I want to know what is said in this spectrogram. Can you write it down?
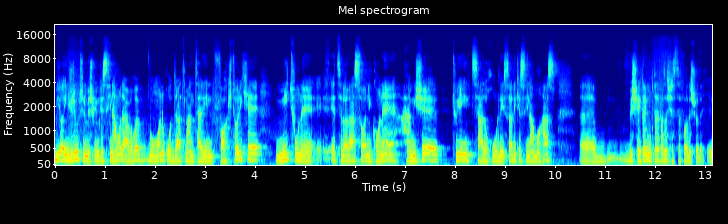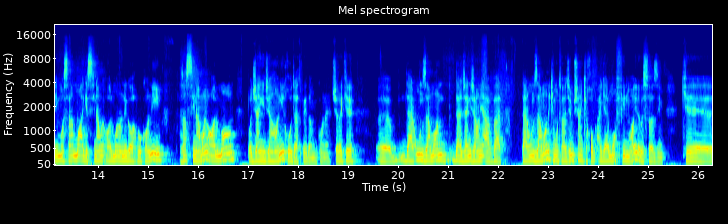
یا اینجوری می‌تونیم بهش بگیم که سینما در واقع به عنوان قدرتمندترین فاکتوری که می‌تونه اطلاع رسانی کنه همیشه توی این صد و خورده سالی که سینما هست به شکل مختلف ازش استفاده شده. یعنی مثلا ما اگه سینمای آلمان رو نگاه بکنیم مثلا سینمای آلمان با جنگ جهانی قدرت پیدا می‌کنه. چرا که در اون زمان در جنگ جهانی اول در اون زمانی که متوجه میشن که خب اگر ما فیلم هایی رو بسازیم که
